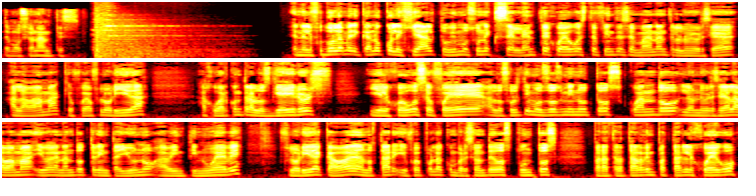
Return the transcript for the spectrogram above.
de emocionantes. En el fútbol americano colegial tuvimos un excelente juego este fin de semana entre la Universidad de Alabama, que fue a Florida, a jugar contra los Gators y el juego se fue a los últimos dos minutos cuando la Universidad de Alabama iba ganando 31 a 29. Florida acababa de anotar y fue por la conversión de dos puntos para tratar de empatar el juego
